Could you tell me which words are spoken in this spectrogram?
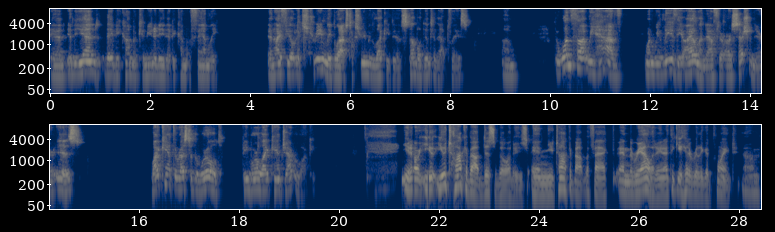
And in the end, they become a community, they become a family. And I feel extremely blessed, extremely lucky to have stumbled into that place. Um, the one thought we have when we leave the island after our session there is why can't the rest of the world be more like Camp Jabberwocky? You know, you you talk about disabilities and you talk about the fact and the reality, and I think you hit a really good point, um,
